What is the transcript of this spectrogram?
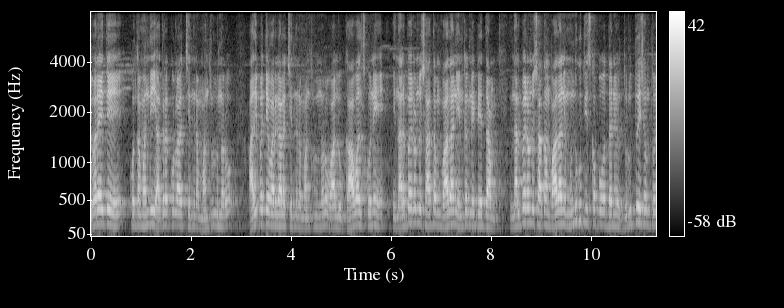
ఎవరైతే కొంతమంది అగ్రకులాలకు చెందిన మంత్రులు ఉన్నారో ఆధిపత్య వర్గాలకు చెందిన మంత్రులు ఉన్నారో వాళ్ళు కావాల్సుకొని ఈ నలభై రెండు శాతం వాదాన్ని వెనుకకు నెట్టేద్దాం ఈ నలభై రెండు శాతం వాదాన్ని ముందుకు తీసుకుపోవద్దనే దురుద్దేశంతో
